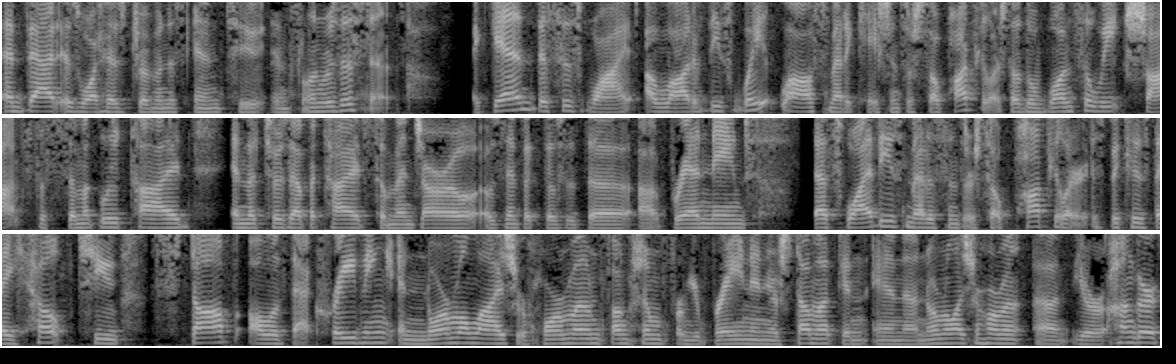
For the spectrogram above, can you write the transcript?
And that is what has driven us into insulin resistance. Again, this is why a lot of these weight loss medications are so popular. So the once a week shots, the semaglutide and the tirzepatide, so Mounjaro, Ozempic, those are the uh, brand names that's why these medicines are so popular is because they help to stop all of that craving and normalize your hormone function from your brain and your stomach and, and uh, normalize your hormone, uh, your hunger.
